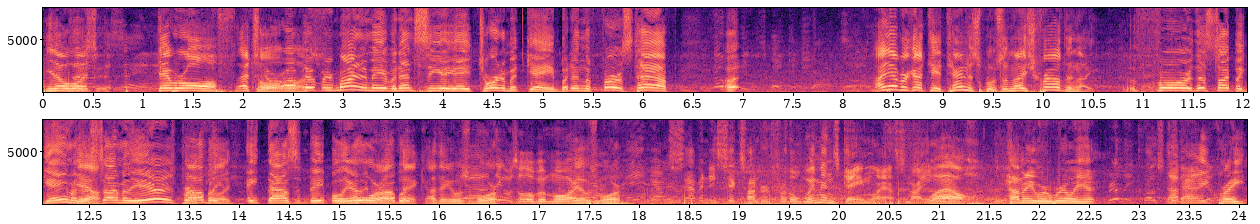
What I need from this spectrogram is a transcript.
You know what? They were off. That's They all were it was. It reminded me of an NCAA tournament game, but in the first half, uh, I never got the attendance, but it was a nice crowd tonight. For this type of game at Yeah. this time of the year, is probably 8,000 people here. They More, I probably, think. I think it was I more. I think it was a little bit more. Yeah, it was more. 7,600 for the women's game last night. Wow. How many were really? Really close to that. many. Great.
